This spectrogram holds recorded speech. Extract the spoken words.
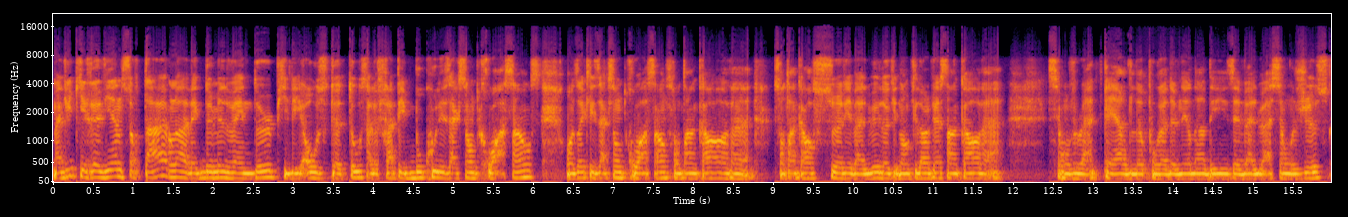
malgré qu'ils reviennent sur terre là avec 2022 puis les hausses de taux, ça a frappé beaucoup les actions de croissance. On dirait que les actions de croissance sont encore euh, sont encore surévaluées là, donc il leur reste encore si on veut à perdre là, pour devenir dans des évaluations justes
